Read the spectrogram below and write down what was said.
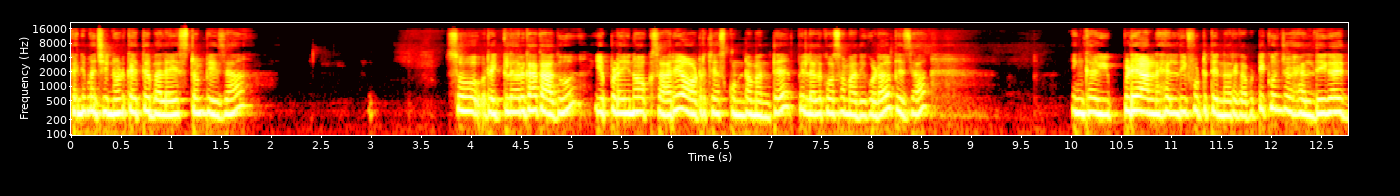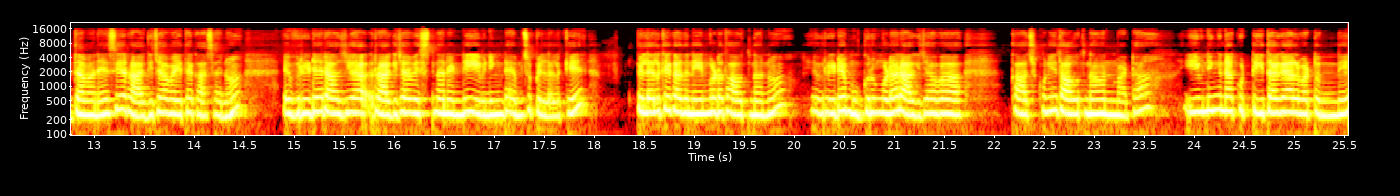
కానీ మా చిన్నోడికైతే భలే ఇష్టం పిజ్జా సో రెగ్యులర్గా కాదు ఎప్పుడైనా ఒకసారి ఆర్డర్ చేసుకుంటాం అంతే. పిల్లల కోసం అది కూడా పిజ్జా. ఇంకా ఇప్పుడే అన్హెల్దీ ఫుడ్ తిన్నారు కాబట్టి కొంచెం హెల్దీగా ఇద్దామనేసి రాగి జావ అయితే కాసాను ఎవ్రీడే రాగి రాగి జావ ఇస్తున్నానండి ఈవినింగ్ టైమ్స్ పిల్లలకి. పిల్లలకే కదా నేను కూడా తాగుతున్నాను. ఎవ్రీడే ముగ్గురం కూడా రాగి జావ కాచుకుని తాగుతున్నాం అనమాట ఈవినింగ్ నాకు టీ తాగే అలవాటు ఉంది.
